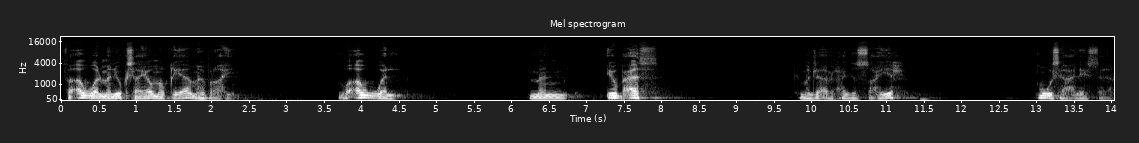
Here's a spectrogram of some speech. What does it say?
فأول من يكسى يوم القيامة إبراهيم. وأول من يبعث كما جاء في الحديث الصحيح موسى عليه السلام.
